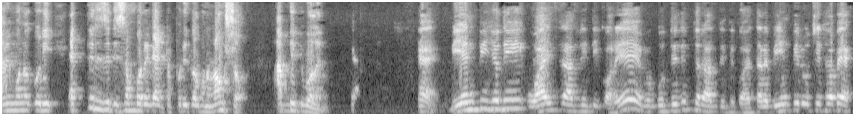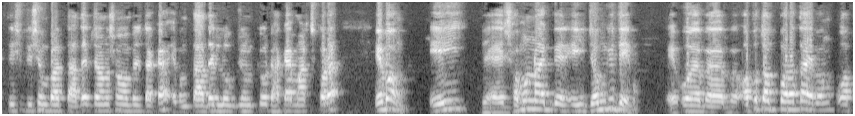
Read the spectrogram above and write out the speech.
আমি মনে করি একত্রিশে ডিসেম্বর এটা একটা পরিকল্পনার অংশ। আপনি কি বলেন। হ্যাঁ বিএনপি যদি ওয়াইজ রাজনীতি করে এবং বুদ্ধিদীপ্ত রাজনীতি করে তাহলে বিএনপির উচিত হবে একত্রিশ ডিসেম্বর তাদের জনসমাবেশ ডাকা এবং তাদের লোকজনকেও ঢাকায় মার্চ করা এবং এই সমন্বয়কদের এই জঙ্গিদের অপতৎপরতা এবং অপ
